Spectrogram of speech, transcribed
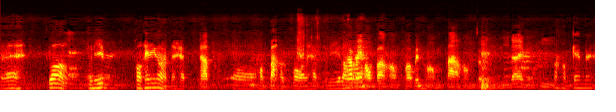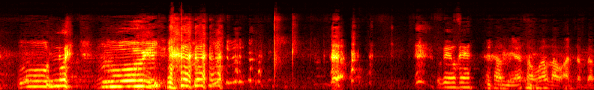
อ่าก็วันนี้พอแค่นี้ก่อนนะครับครับเอ่อหอมปากหอมคอนะครับ วันนี้เราถ้าไม่หอมปากหอมคอเป็นหอมตาหอมจมูกนี้ได้ไหมพี่มาหอมแก้มนะอู้นุ้ยอุ้ยโอเคโอเค คือตอนเนี้ยเขาว่าเราอาจจะแบบ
